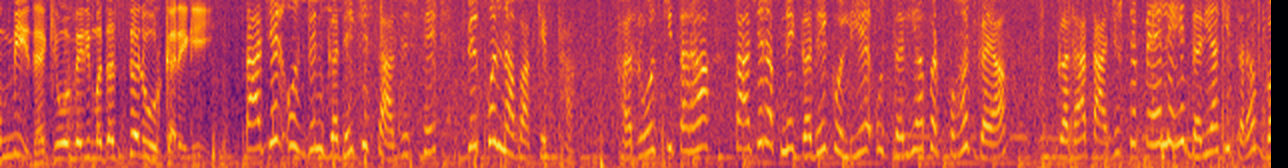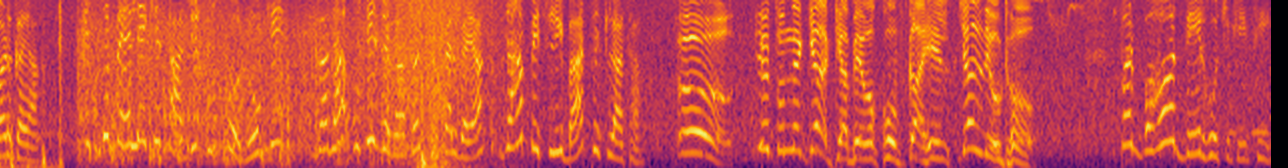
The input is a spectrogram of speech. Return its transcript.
उम्मीद है कि वो मेरी मदद ज़रूर करेगी। ताजिर उस दिन गधे की साजिश से बिल्कुल नावाकिफ था। हर रोज की तरह ताजिर अपने गधे को लिए उस दरिया पर पहुँच गया गधा ताजिर से पहले ही दरिया की तरफ़ बढ़ गया। इससे पहले कि ताजिर उसको रोके गधा उसी जगह पर फिसल गया जहाँ पिछली बार फिसला था। ओ, ये तुमने क्या किया बेवकूफ़ काहिल? जल्दी उठो। पर बहुत देर हो चुकी थी।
